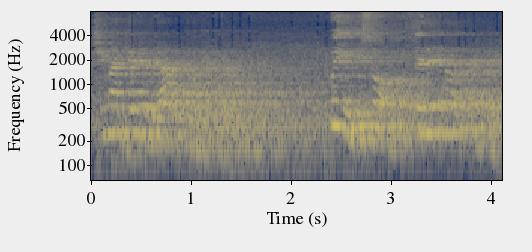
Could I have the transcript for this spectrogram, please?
Ci mancherebbe altro. Quindi sono sereno e tranquillo.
